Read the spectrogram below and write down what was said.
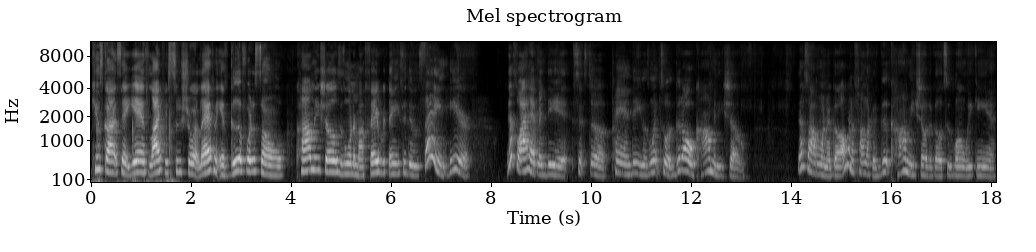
Q Scott said, yes, life is too short. Laughing is good for the soul. Comedy shows is one of my favorite things to do. Same here. That's why I haven't did since the pandemic. Went to a good old comedy show. That's why I want to go. I want to find like a good comedy show to go to one weekend.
